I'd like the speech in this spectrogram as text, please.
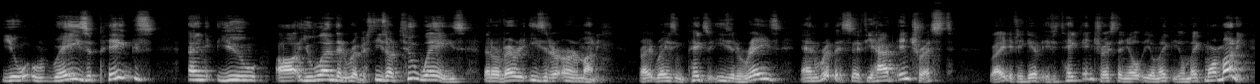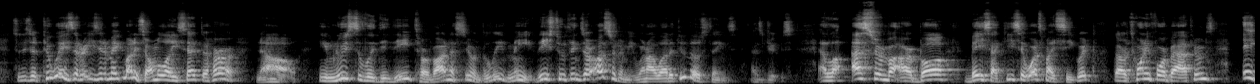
you raise pigs and you uh, you lend in ribis. These are two ways that are very easy to earn money. Right, raising pigs are easy to raise, and ribis, if you have interest, right? If you give, if you take interest, then you'll you'll make you'll make more money. So these are two ways that are easy to make money. So Amalai said to her, "No, believe me, these two things are usher to me. We're not allowed to do those things as Jews." What's my secret? There are twenty four bathrooms uh,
